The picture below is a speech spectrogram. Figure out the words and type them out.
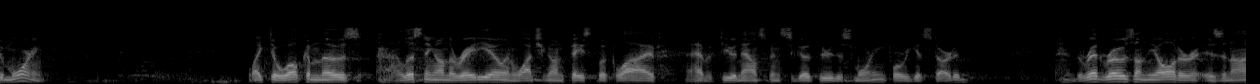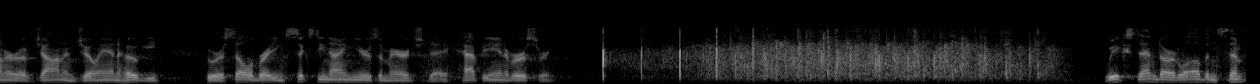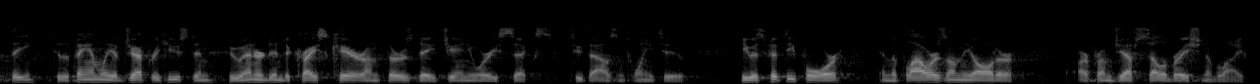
Good morning. I'd like to welcome those uh, listening on the radio and watching on Facebook Live. I have a few announcements to go through this morning before we get started. The red rose on the altar is in honor of John and Joanne Hoagie, who are celebrating 69 years of marriage today. Happy anniversary. We extend our love and sympathy to the family of Jeffrey Houston, who entered into Christ's care on Thursday, January 6, 2022. He was 54, and the flowers on the altar are from Jeff's celebration of life.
